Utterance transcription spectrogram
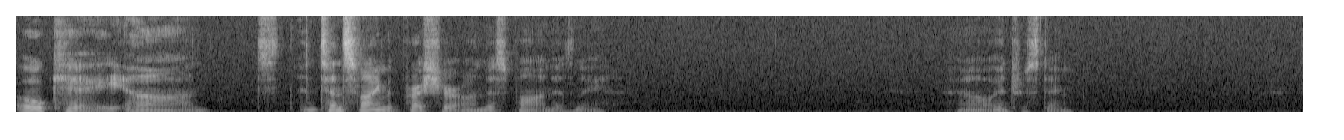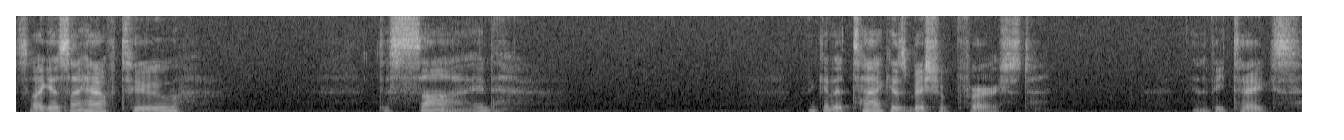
Okay, uh, intensifying the pressure on this pawn, isn't he? How interesting. So I guess I have to decide. I can attack his bishop first. And if he takes,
